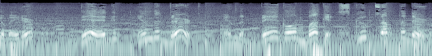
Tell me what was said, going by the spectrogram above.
Excavator dig in the dirt, and the big old bucket scoops up the dirt.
